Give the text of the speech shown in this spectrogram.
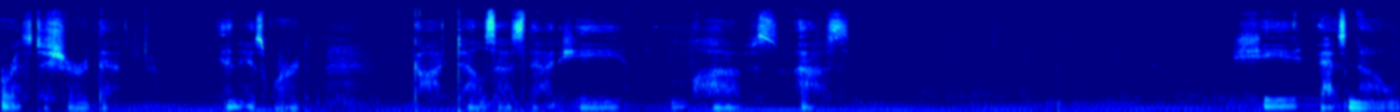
rest assured that in His Word, God tells us that He loves us. He has known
